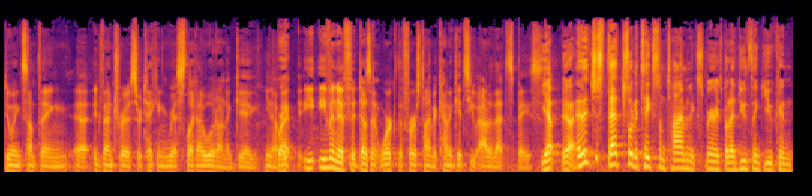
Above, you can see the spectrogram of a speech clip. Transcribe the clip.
doing something uh, adventurous or taking risks like I would on a gig. You know, right. it, even if it doesn't work the first time, it kind of gets you out of that space. Yep. Yeah. And it just that sort of takes some time and experience, but I do think you can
